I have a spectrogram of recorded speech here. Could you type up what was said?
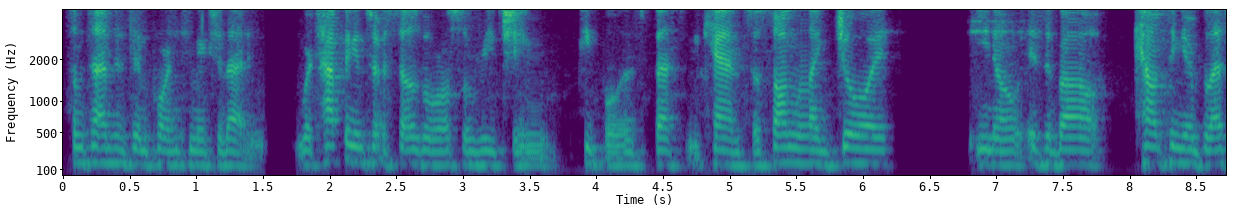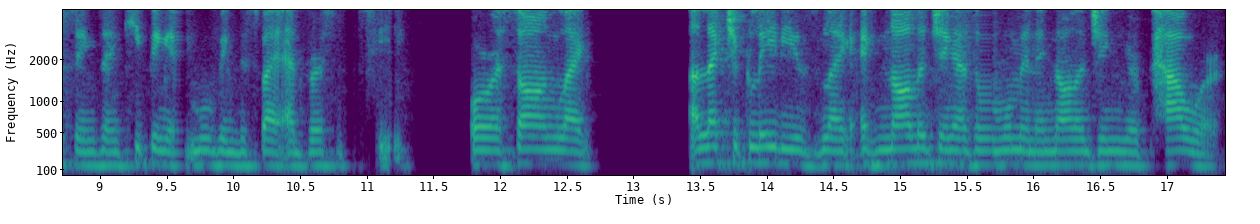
sometimes it's important to make sure that we're tapping into ourselves, but we're also reaching people as best we can. So a song like Joy, you know, is about counting your blessings and keeping it moving despite adversity. Or a song like electric lady is like acknowledging as a woman acknowledging your power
